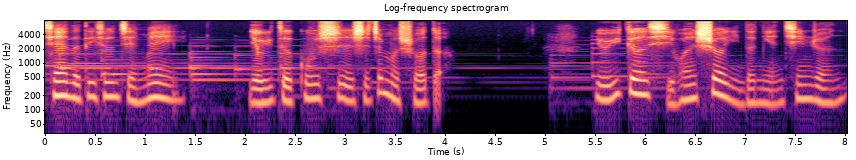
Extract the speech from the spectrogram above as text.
亲爱的弟兄姐妹，有一则故事是这么说的：有一个喜欢摄影的年轻人，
